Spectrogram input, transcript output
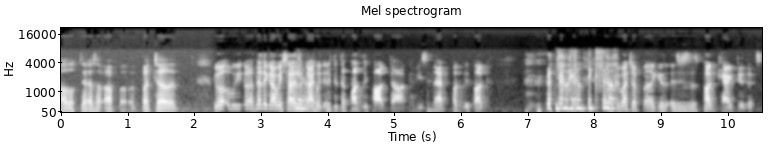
I'll look that up. uh, But uh, we, we another guy we saw is Yeah. a guy who, who did the Pugly Pug dog. Have you seen that Pugly Pug? No, I don't think so. There's a bunch of like it's just this pug character that's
